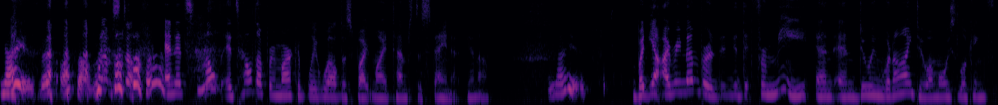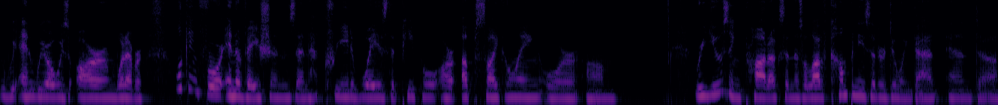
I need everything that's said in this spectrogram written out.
Nice, that's awesome. Still, and it's held it's held up remarkably well despite my attempts to stain it, you know. nice. But yeah, I remember th- th- for me and and doing what I do, I'm always looking, for, and we always are, and whatever, looking for innovations and creative ways that people are upcycling or um, reusing products. And there's a lot of companies that are doing that, and uh,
